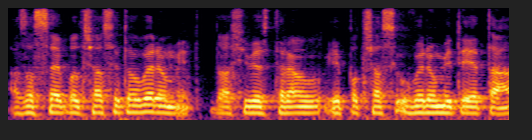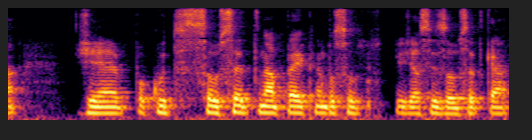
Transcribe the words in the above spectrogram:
A zase je potřeba si to uvědomit. Další věc, kterou je potřeba si uvědomit, je ta, že pokud soused napek, nebo sou, spíš asi sousedka,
